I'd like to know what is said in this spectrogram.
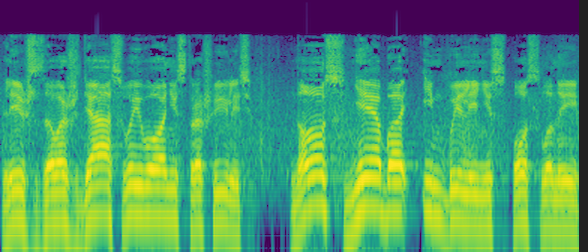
Лишь за вождя своего они страшились, но с неба им были неспосланы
